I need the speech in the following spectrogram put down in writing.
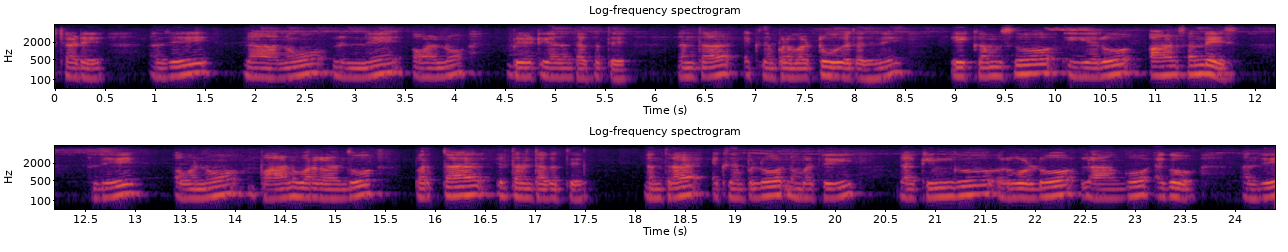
study ಅಂದರೆ ನಾನು ನಿನ್ನೆ ಅವನನ್ನು ಭೇಟಿಯಾದಂತಾಗುತ್ತೆ ನಂತರ ಎಕ್ಸಾಂಪಲ್ ನಂಬರ್ ಟೂ ಹೇಳ್ತಾ ಇದ್ದೀನಿ. ಈ ಕಮ್ಸು ಇಯರು ಆನ್ ಸಂಡೇಸ್ ಅಲ್ಲಿ ಅವನು ಭಾನುವಾರಗಳಂದು ಬರ್ತಾ ಇರ್ತಾನಂತಾಗುತ್ತೆ ನಂತರ example number three the king ruled long ago ಅಂದರೆ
